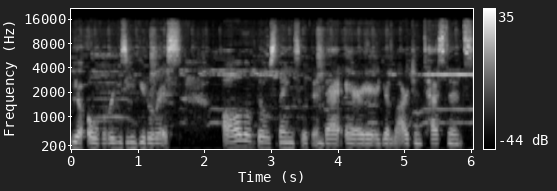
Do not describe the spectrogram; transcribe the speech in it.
your ovaries, your uterus, all of those things within that area, your large intestines,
